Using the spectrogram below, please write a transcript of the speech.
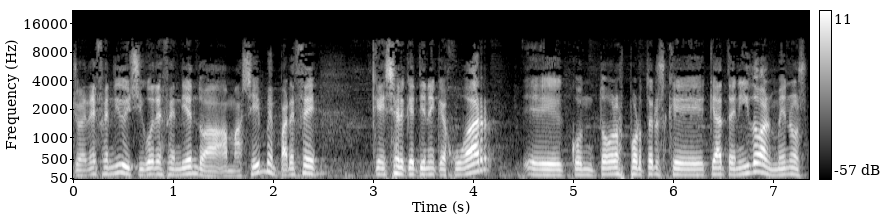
yo he defendido y sigo defendiendo a, a Masip, me parece que es el que tiene que jugar eh, con todos los porteros que, que ha tenido, al menos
